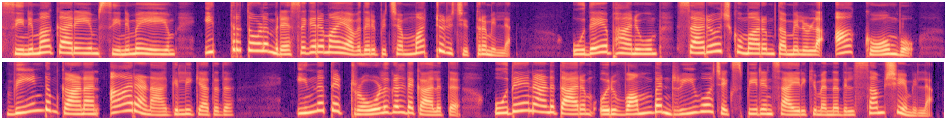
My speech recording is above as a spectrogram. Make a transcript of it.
സിനിമാക്കാരെയും സിനിമയെയും ഇത്രത്തോളം രസകരമായി അവതരിപ്പിച്ച മറ്റൊരു ചിത്രമില്ല. ഉദയഭാനുവും സരോജ് കുമാറും തമ്മിലുള്ള ആ കോംബോ വീണ്ടും കാണാൻ ആരാണ് ആഗ്രഹിക്കാത്തത്? ഇന്നത്തെ ട്രോളുകളുടെ കാലത്ത് ഉദയനാണ് താരം ഒരു വമ്പൻ റീവാച്ച് എക്സ്പീരിയൻസ് ആയിരിക്കുമെന്നതിൽ സംശയമില്ല.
